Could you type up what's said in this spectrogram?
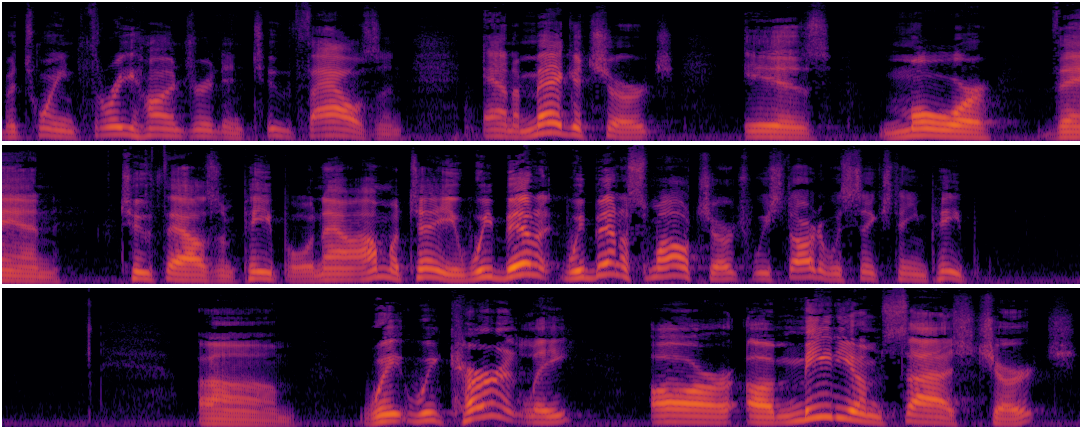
between 300 and 2,000, and a mega church is more than 2,000 people. Now, I'm going to tell you, we've been, we've been a small church. We started with 16 people. Um, we, we currently are a medium sized church.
